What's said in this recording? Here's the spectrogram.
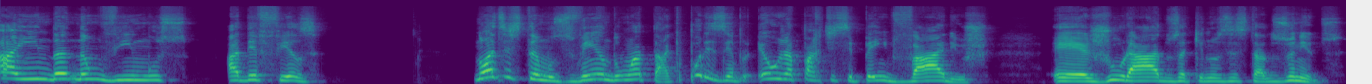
ainda não vimos a defesa. Nós estamos vendo um ataque. Por exemplo, eu já participei em vários é, jurados aqui nos Estados Unidos.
